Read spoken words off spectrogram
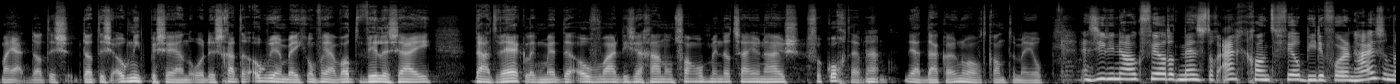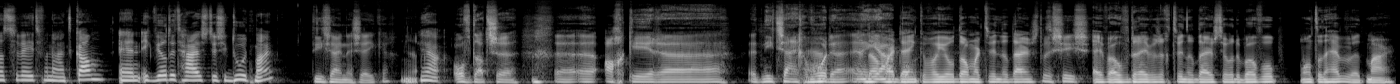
Maar ja, dat is, dat is ook niet per se aan de orde. Dus het gaat er ook weer een beetje om van ja, wat willen zij daadwerkelijk met de overwaarde die zij gaan ontvangen op het moment dat zij hun huis verkocht hebben. Ja. Ja, daar kan ook nog wel wat kanten mee op. En zien jullie nou ook veel dat mensen toch eigenlijk gewoon te veel bieden voor een huis, omdat ze weten van nou het kan en ik wil dit huis, dus ik doe het maar. Die zijn er zeker. Ja. Of dat ze eh, eh, acht keer eh, het niet zijn geworden. Ja, En dan ja, maar denken van, joh, dan maar 20.000. Precies. Even overdreven zeg 20.000 euro erbovenop, want dan hebben we het maar.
